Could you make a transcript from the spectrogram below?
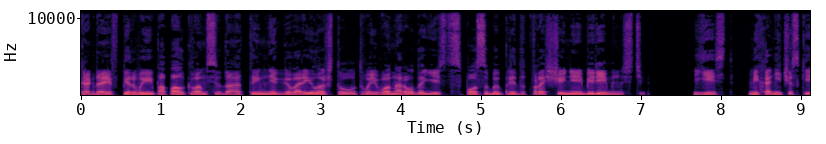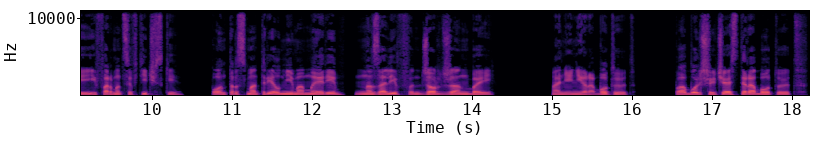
Когда я впервые попал к вам сюда, ты мне говорила, что у твоего народа есть способы предотвращения беременности. Есть, механические и фармацевтические. Понтер смотрел мимо Мэри на залив Джорджан-Бэй. Они не работают? По большей части работают,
